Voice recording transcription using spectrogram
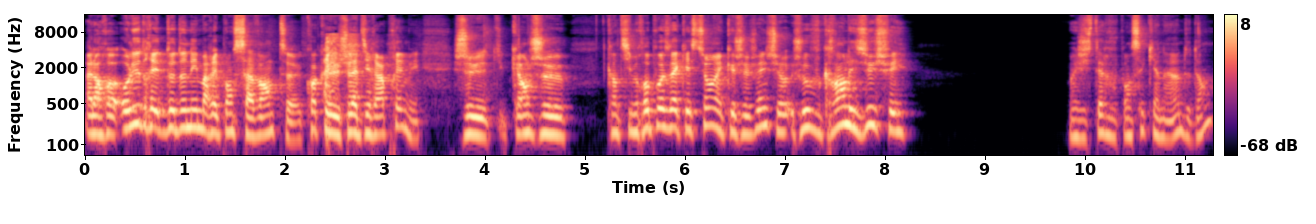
Alors euh, au lieu de, donner ma réponse savante, euh, quoique je la dirai après, mais je quand je quand il me repose la question et que je j'ouvre grand les yeux, je fais Magister, vous pensez qu'il y en a un dedans?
